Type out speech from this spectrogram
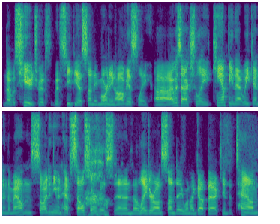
that was huge with with CBS Sunday Morning. Obviously, uh, I was actually camping that weekend in the mountains, so I didn't even have cell service. and uh, later on Sunday, when I got back into town,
